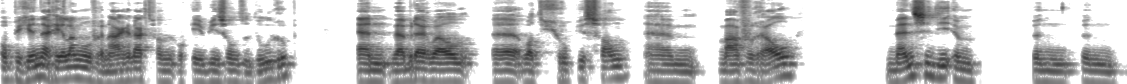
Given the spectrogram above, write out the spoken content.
op het begin daar heel lang over nagedacht van oké, wie is onze doelgroep? En we hebben daar wel uh, wat groepjes van, um, maar vooral mensen die een, een, een,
